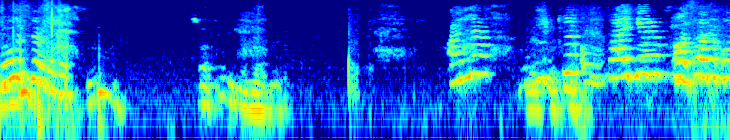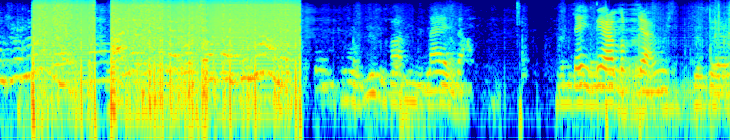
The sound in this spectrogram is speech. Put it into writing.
Doğru Doğru söyle bak. Lady beraber- alıp gelmiş. Beraber.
